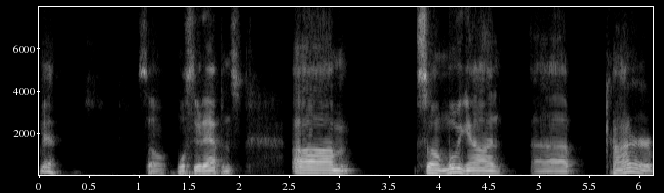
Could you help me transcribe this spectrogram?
Yeah. So we'll see what happens. Um, so moving on, uh, Connor,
